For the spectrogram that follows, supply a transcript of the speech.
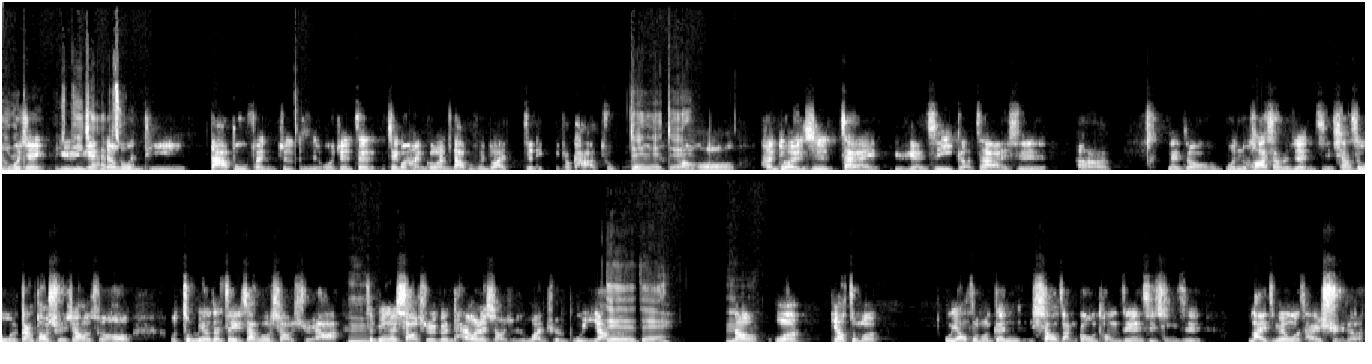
一。我觉得语言的问题，大部分就是我觉得这这块很多人大部分都在这里就卡住了。对对对，然后。很多人是再来语言是一个，再来是呃那种文化上的认知。像是我刚到学校的时候，我都没有在这里上过小学啊。嗯，这边的小学跟台湾的小学是完全不一样的。对对对。嗯，那我要怎么我要怎么跟校长沟通这件事情是来这边我才学的。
